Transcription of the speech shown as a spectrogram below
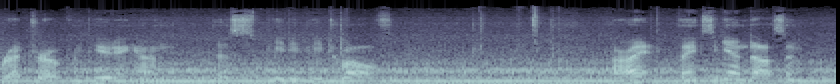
retro computing on this PDP-12. All right, thanks again, Dawson.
